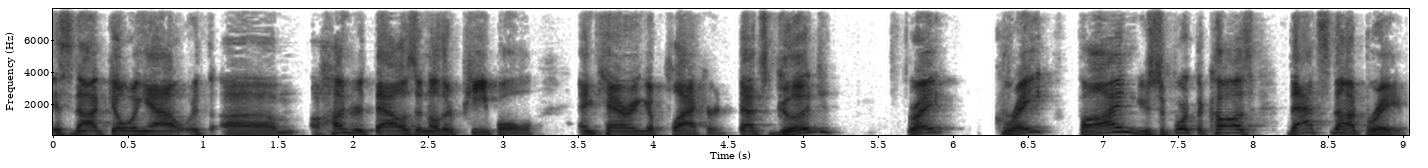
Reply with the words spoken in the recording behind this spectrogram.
is not going out with um, a hundred thousand other people and carrying a placard. That's good, right? Great, fine. You support the cause. That's not brave.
